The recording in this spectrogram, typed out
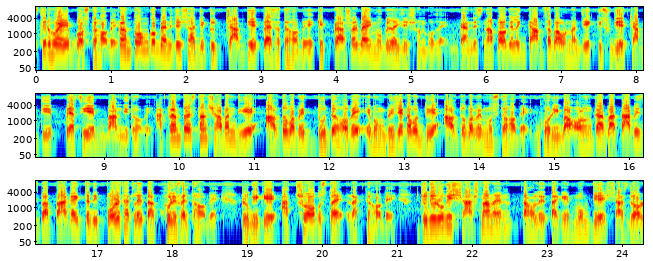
স্থির হয়ে বসতে হবে। আক্রান্ত অঙ্গ ব্যান্ডেজের সাহায্যে একটু চাপ দিয়ে পেঁচাতে হবে, একে প্রেসার বা ইমোবিলাইজেশন বলে। ব্যান্ডেজ না পাওয়া গেলে গামছা বা ওড়না দিয়ে কিছু দিয়ে চাপ দিয়ে পেঁচিয়ে বান দিতে হবে। আক্রান্ত স্থান সাবান দিয়ে আলতোভাবে ধুতে হবে এবং ভেজে কাপড় দিয়ে আলতোভাবে মুছতে হবে। ঘড়ি বা অলংকার বা তাবিজ বা তাগা ইত্যাদি পরে থাকলে তা খুলে ফেলতে হবে। রোগীকে আচ্ছ অবস্থায় রাখতে হবে। যদি রোগী শ্বাস না নেন, তাহলে তাকে মুখ দিয়ে শ্বাস দেওয়ার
